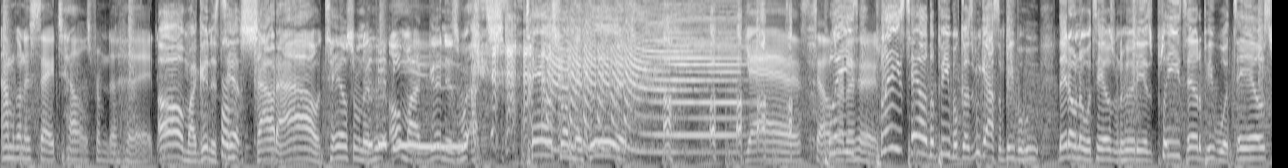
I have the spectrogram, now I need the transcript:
I'm gonna say Tales from the Hood. Oh my goodness! From- Tales, shout out Tales from the Hood. Oh my goodness! Tales from the Hood. yes, Tales please, from the Hood. please tell the people because we got some people who they don't know what Tales from the Hood is. Please tell the people what Tales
